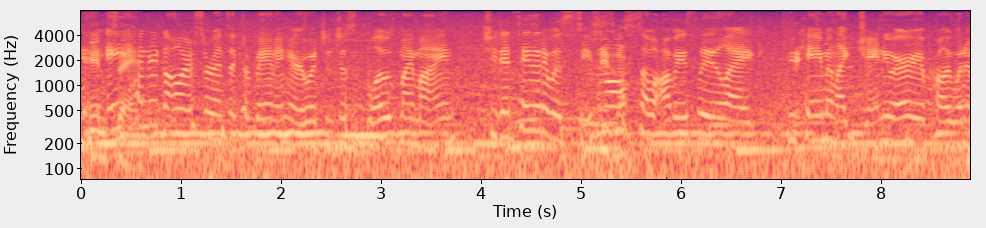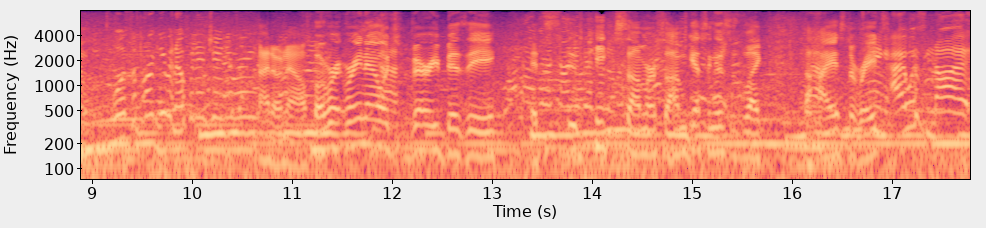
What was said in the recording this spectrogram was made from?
It's Insane. eight hundred dollars to rent a cabana here, which it just blows my mind. She did say that it was seasonal, Seasonal. so obviously, like, if you came in like January, it probably wouldn't. Was the park even open in January? I don't know, but right, right now Yeah. it's very busy. It's, it's peak summer, so I'm guessing this is like the Yeah. highest of rates. Dang, I was not.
